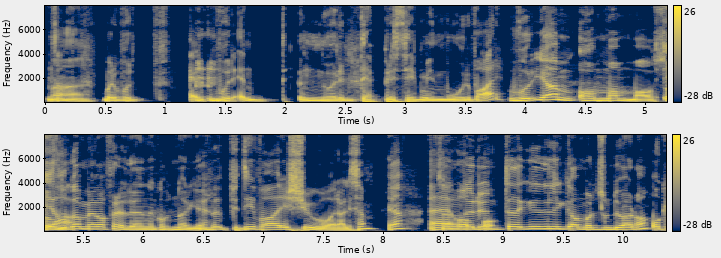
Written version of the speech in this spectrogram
Hvor, hvor, eh, hvor en, enormt depressiv min mor var. Hvor, ja, og mamma også. Ja. Hvor gammel var foreldrene dine kom til Norge? De var i 20-åra, liksom. Ja, sånn eh, og- rundt eh, like gammel som du er nå? Og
